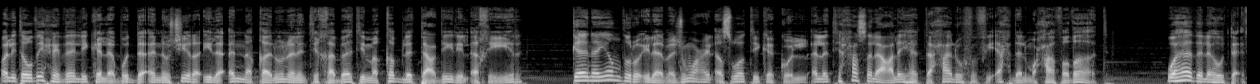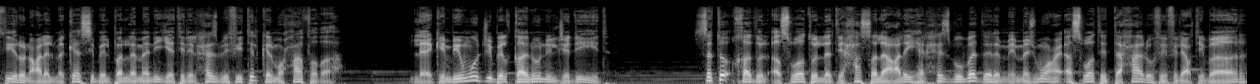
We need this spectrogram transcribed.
ولتوضيح ذلك لابد أن نشير إلى أن قانون الانتخابات ما قبل التعديل الأخير كان ينظر إلى مجموع الأصوات ككل التي حصل عليها التحالف في إحدى المحافظات، وهذا له تأثير على المكاسب البرلمانية للحزب في تلك المحافظة. لكن بموجب القانون الجديد ستؤخذ الأصوات التي حصل عليها الحزب بدلا من مجموع أصوات التحالف في الاعتبار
